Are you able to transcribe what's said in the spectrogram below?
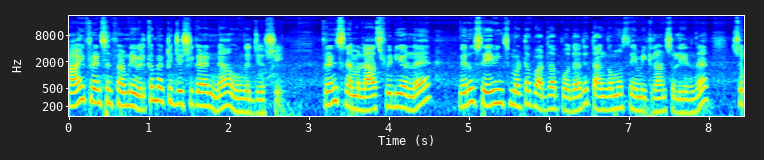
Hi friends and family welcome back to Joshi கடன் நான் உங்கள் ஜோஷி. ஃப்ரெண்ட்ஸ் நம்ம லாஸ்ட் வீடியோவில் வெறும் சேவிங்ஸ் மட்டும் பார்த்தா போதாது தங்கமும் சேமிக்கலாம்னு சொல்லியிருந்தேன். ஸோ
